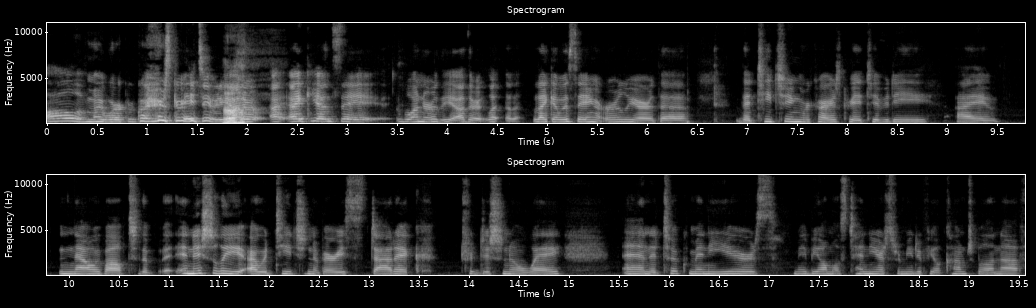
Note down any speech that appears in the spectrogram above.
all of my work requires creativity. I, I, I, can't say one or the other. Like I was saying earlier, the the teaching requires creativity. I now evolved to the. Initially, I would teach in a very static, traditional way, and it took many years, maybe almost ten years, for me to feel comfortable enough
